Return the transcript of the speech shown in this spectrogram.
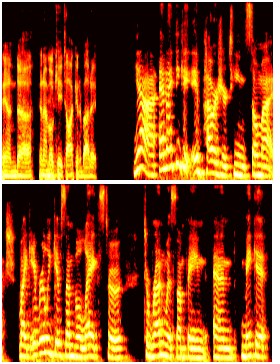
and uh, and I'm okay talking about it. Yeah, and I think it empowers your team so much. Like it really gives them the legs to to run with something and make it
